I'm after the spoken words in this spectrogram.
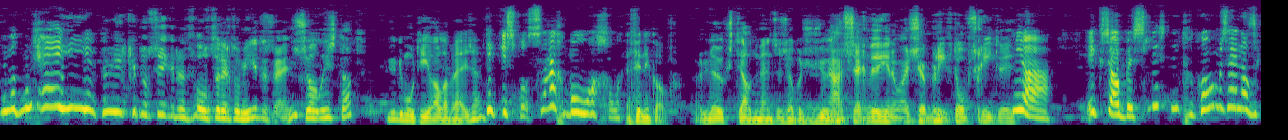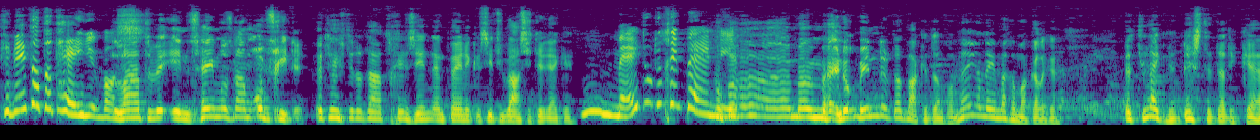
En wat moet hij hier? Ik heb toch zeker het volste recht om hier te zijn? Zo is dat. Jullie moeten hier allebei zijn. Dit is volslagen belachelijk. Dat vind ik ook. Leuk stel mensen zoals jullie. Ja, zeg, wil je nou alsjeblieft opschieten? Ja, ik zou beslist niet gekomen zijn als ik geweten had dat hij hier was. Laten we in 's hemelsnaam opschieten. Het heeft inderdaad geen zin een pijnlijke situatie te rekken. Hm, Mij doet het geen pijn meer. Maar mij nog minder. Dat maakt het dan voor mij alleen maar gemakkelijker. Het lijkt me het beste dat ik eh,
